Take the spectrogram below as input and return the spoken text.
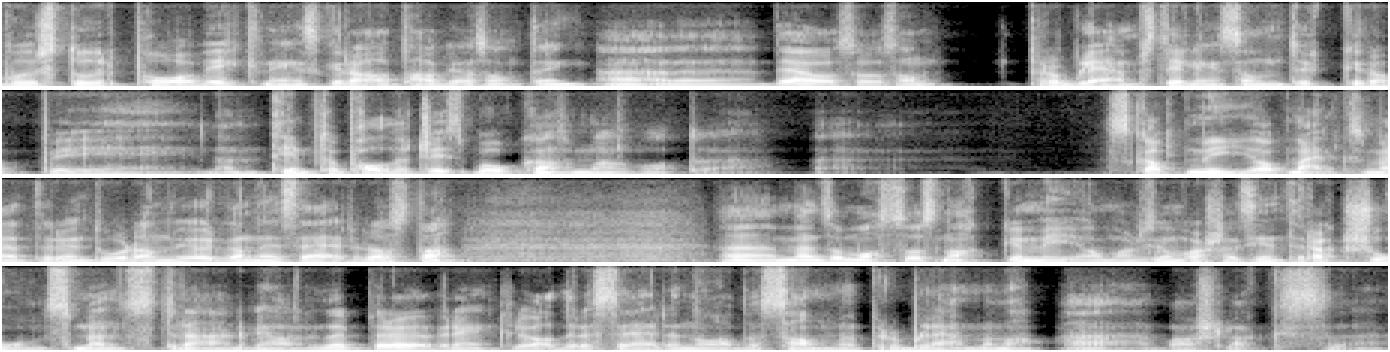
hvor stor påvirkningsgrad har vi og sånne ting. Eh, det er også sånn problemstilling som dukker opp i den Team Topologies-boka, som har eh, skapt mye oppmerksomhet rundt hvordan vi organiserer oss. da. Eh, Men som også snakker mye om liksom, hva slags interaksjonsmønstre er det vi har. Det prøver egentlig å adressere noe av det samme problemet. Da. Eh, Hva slags, eh,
